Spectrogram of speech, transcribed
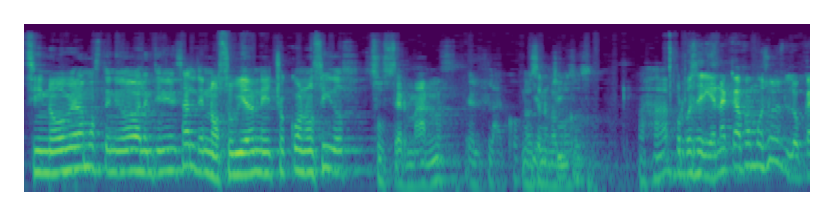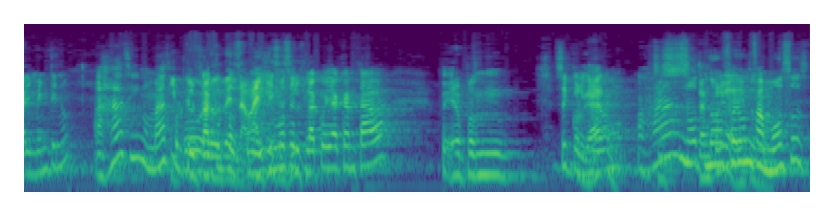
Si no hubiéramos tenido a Valentín Elizalde, nos hubieran hecho conocidos sus hermanos, el flaco. No chico. famosos. Ajá, porque, Pues serían acá famosos localmente, ¿no? ajá, sí, nomás, Tipo porque el flaco, pues como dijimos, el flaco ya cantaba, pero pues... Se colgaron. no, ajá, no, no fueron famosos.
